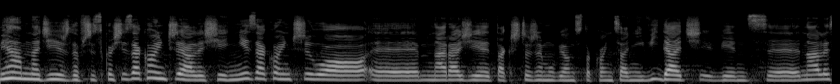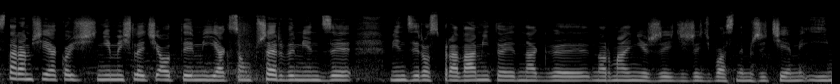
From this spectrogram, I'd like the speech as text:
Miałam nadzieję, że to wszystko się zakończy, ale się nie zakończyło. E, Na razie, tak szczerze mówiąc, to końca nie widać, więc, e, no ale staram się jakoś nie myśleć o tym i jak są przerwy między, między rozprawami, to jednak e, normalnie żyć, żyć własnym życiem i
